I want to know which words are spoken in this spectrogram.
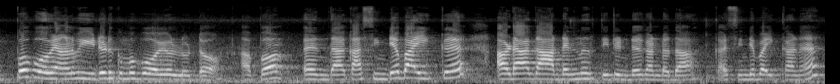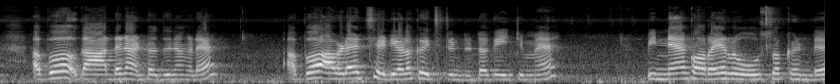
ഇപ്പോൾ പോയി ഞങ്ങൾ വീഡിയോ എടുക്കുമ്പോൾ പോയുള്ളൂ കേട്ടോ അപ്പോൾ എന്താ കസിന്റെ ബൈക്ക് അവിടെ ആ ഗാർഡനിൽ നിർത്തിയിട്ടുണ്ട്. കണ്ടതാ? കസിന്റെ ബൈക്കാണ് അപ്പോൾ ഗാർഡനാണ് കേട്ടോ ഇത് ഞങ്ങളുടെ അപ്പോൾ അവിടെ ചെടികളൊക്കെ വെച്ചിട്ടുണ്ട് കേട്ടോ ഗേറ്റുമ്മേ പിന്നെ കുറേ റോസൊക്കെ ഉണ്ട്.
